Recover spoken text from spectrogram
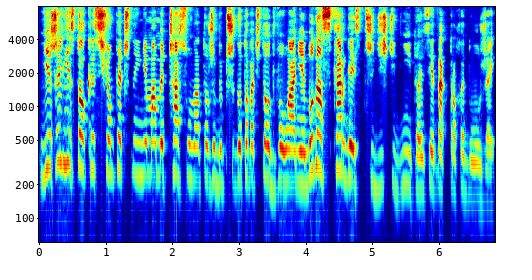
jeżeli jest to okres świąteczny i nie mamy czasu na to, żeby przygotować to odwołanie, bo na skargę jest 30 dni, to jest jednak trochę dłużej,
